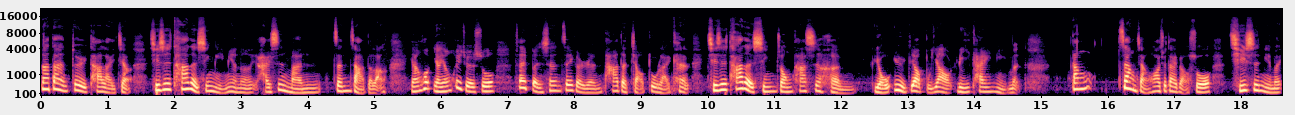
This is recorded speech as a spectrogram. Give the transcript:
那当然对于他来讲，其实他的心里面呢还是蛮挣扎的啦。然后杨洋会觉得说，在本身这个人他的角度来看，其实他的心中他是很。犹豫要不要离开你们？当这样讲话，就代表说，其实你们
